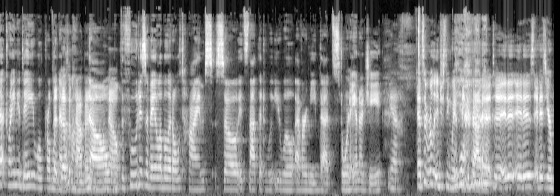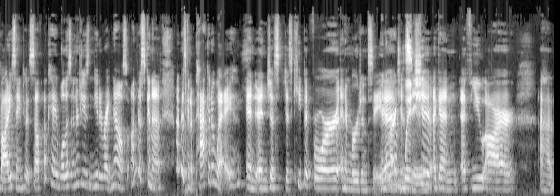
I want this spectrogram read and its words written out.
that rainy day will probably That never doesn't happen. no No. the food is available at all times so it's not that you will ever need that stored energy Yeah. It's a really interesting way to think Yeah. about it. It, it. it is it is your body saying to itself, okay, well this energy is needed right now, so I'm just gonna I'm just gonna pack it away and and just just keep it for an emergency. An emergency. Which uh, again, if you are um,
